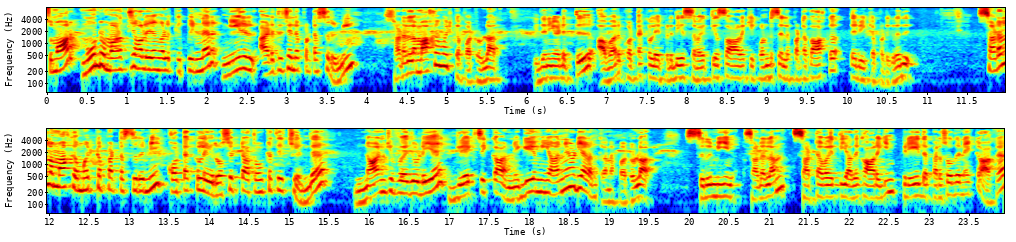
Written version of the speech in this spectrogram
சுமார் மூன்று மனத்தியாலயங்களுக்கு பின்னர் நீரில் அடைத்து செல்லப்பட்ட சிறுமி சடலமாக மீட்கப்பட்டுள்ளார். இதனையடுத்து அவர் கொட்டக்கலை பிரதேச வைத்தியசாலைக்கு கொண்டு செல்லப்பட்டதாக தெரிவிக்கப்படுகிறது. சடலமாக மீட்கப்பட்ட சிறுமி கொட்டக்கலை ரொசிட்டா தோட்டத்தைச் சேர்ந்த நான்கு வயதுடைய கிரேக்சிகா நெகேமியானின் அடையாளம் காணப்பட்டுள்ளார். சிறுமியின் சடலம் சட்ட வைத்திய அதிகாரியின் பிரேத பரிசோதனைக்காக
